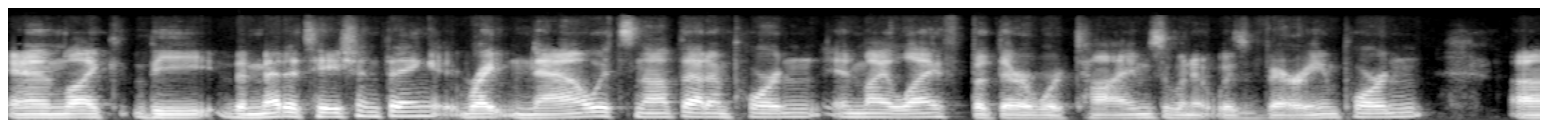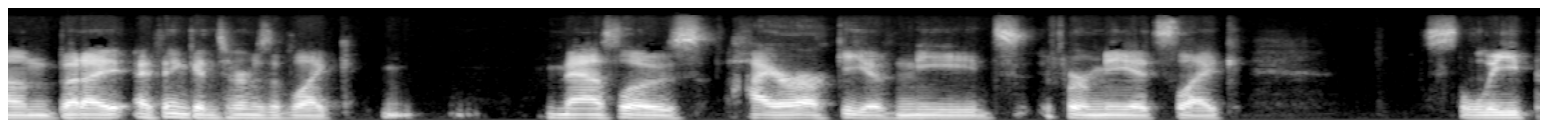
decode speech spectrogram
And like the the meditation thing, right now it's not that important in my life, but there were times when it was very important. Um, but I, I think in terms of like Maslow's hierarchy of needs, for me, it's like sleep,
